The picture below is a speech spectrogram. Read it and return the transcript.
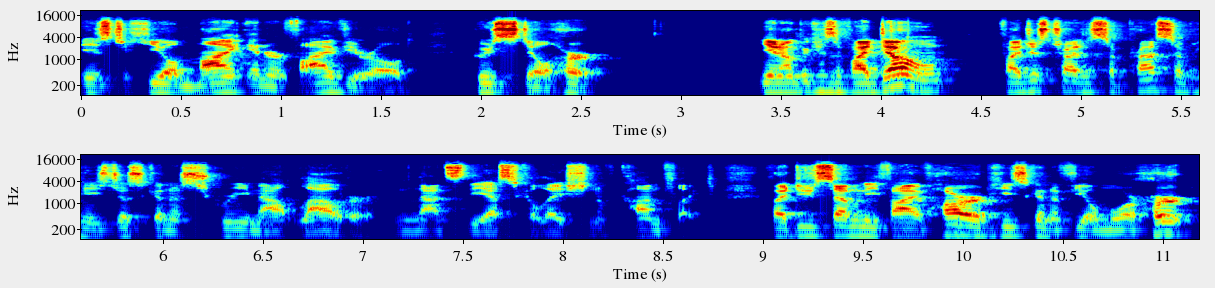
is to heal my inner 5 year old who's still hurt you know because if I don't if I just try to suppress him, he's just going to scream out louder. And that's the escalation of conflict. If I do 75 hard, he's going to feel more hurt,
